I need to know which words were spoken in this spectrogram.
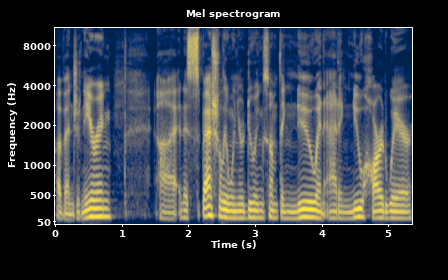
of engineering. Uh, and especially when you're doing something new and adding new hardware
